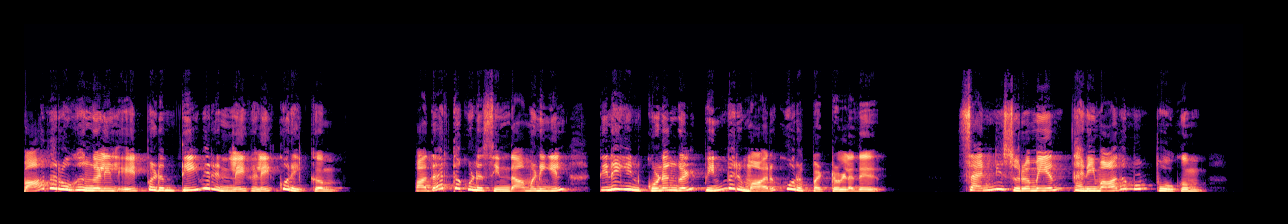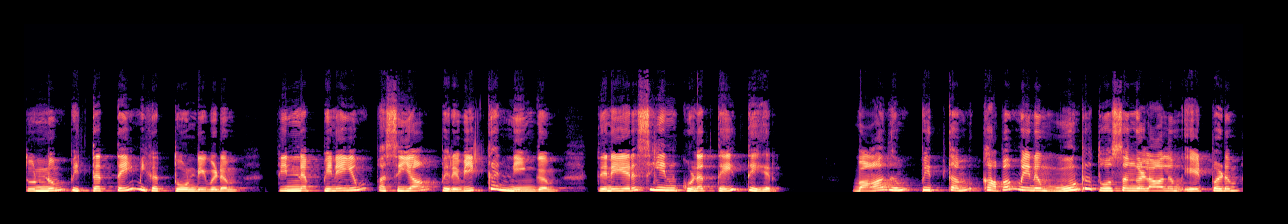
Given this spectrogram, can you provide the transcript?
வாதரோகங்களில் ஏற்படும் தீவிர நிலைகளை குறைக்கும். பதார்த்த குண சிந்தாமணியில் தினையின் குணங்கள் பின்வருமாறு கூறப்பட்டுள்ளது. சன்னி சுரமயம் தனிவாதமும் போகும். துண்ணும் பித்தத்தை மிகத் தூண்டிவிடும். தின்ன பிணையும் பசியாம் பிறவிக்க நீங்கும். தினையரசியின் குணத்தை தேர். வாதம் பித்தம் கபம் எனும் மூன்று தோஷங்களாலும் ஏற்படும்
